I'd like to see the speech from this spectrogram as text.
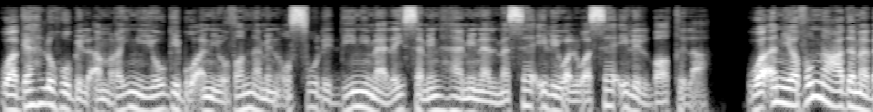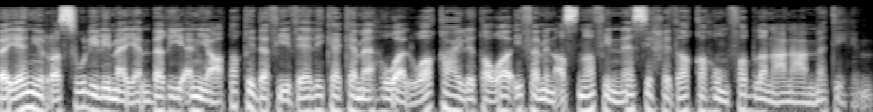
وجهله بالأمرين يوجب أن يظن من أصول الدين ما ليس منها من المسائل والوسائل الباطلة وأن يظن عدم بيان الرسول لما ينبغي أن يعتقد في ذلك كما هو الواقع لطوائف من أصناف الناس حذاقهم فضلا عن عامتهم.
